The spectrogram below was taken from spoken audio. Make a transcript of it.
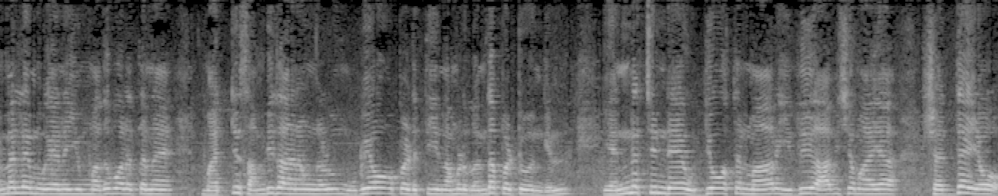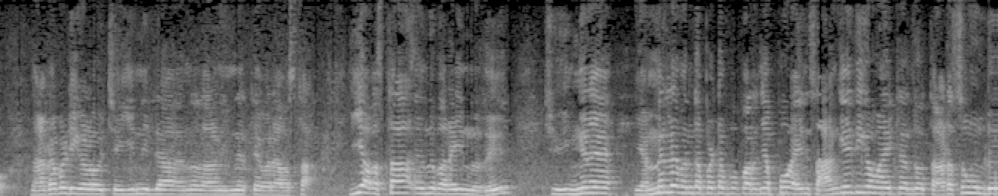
എം എൽ എ മുഖേനയും അതുപോലെ തന്നെ മറ്റ് സംവിധാനങ്ങളും ഉപയോഗപ്പെടുത്തി നമ്മൾ ബന്ധപ്പെട്ടുവെങ്കിൽ എൻ എച്ചിന്റെ ഉദ്യോഗസ്ഥന്മാർ ഇത് ആവശ്യമായ ശ്രദ്ധയോ നടപടികളോ ചെയ്യുന്നില്ല എന്നതാണ് ഇന്നത്തെ ഒരവസ്ഥ. ഈ അവസ്ഥ എന്ന് പറയുന്നത് ഇങ്ങനെ എം എൽ എ ബന്ധപ്പെട്ടപ്പോൾ പറഞ്ഞപ്പോൾ അതിന് സാങ്കേതികമായിട്ട് എന്തോ തടസ്സമുണ്ട്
